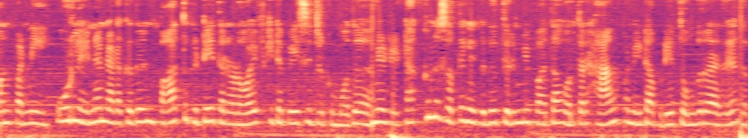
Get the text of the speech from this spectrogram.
ஆன் பண்ணி ஊர்ல என்ன நடக்குதுன்னு பாத்துக்கிட்டே தன்னோட ஒய்ஃப் கிட்ட பேசிட்டு இருக்கும் போது டக்குன்னு சத்தம் கேக்குது. திரும்பி பார்த்தா ஒருத்தர் ஹேங் பண்ணிட்டு அப்படியே தொங்குறாரு. அதை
